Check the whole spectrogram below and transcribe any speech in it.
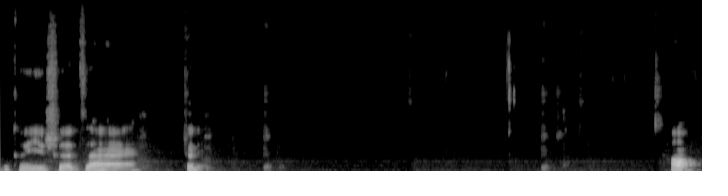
的。可以设在这里。好，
